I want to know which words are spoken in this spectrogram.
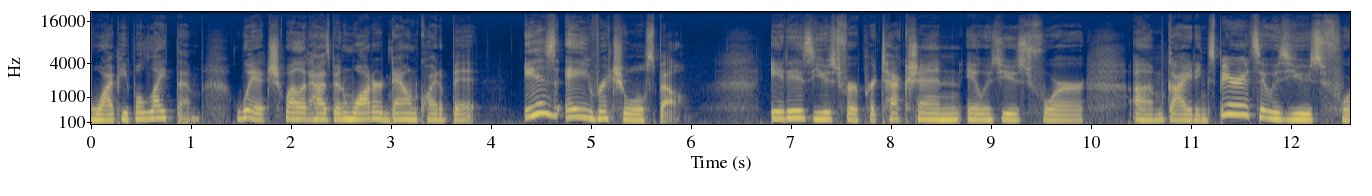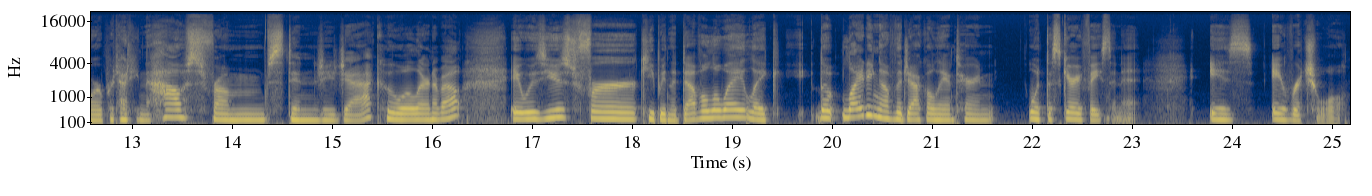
why people light them, which, while it has been watered down quite a bit, is a ritual spell. It is used for protection. It was used for um, guiding spirits. It was used for protecting the house from Stingy Jack, who we'll learn about. It was used for keeping the devil away. Like the lighting of the jack o' lantern with the scary face in it is a ritual.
